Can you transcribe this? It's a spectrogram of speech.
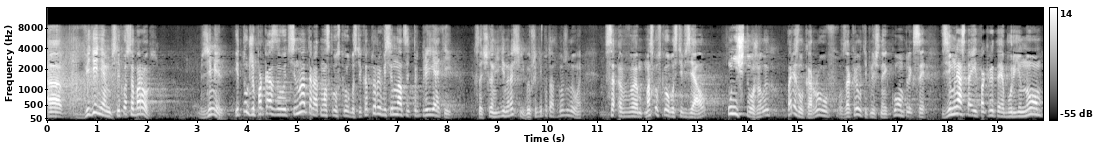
э, введением сельхозоборот земель. И тут же показывают сенатора от Московской области, который 18 предприятий, кстати, член Единой России, бывший депутат Госдумы, в Московской области взял, уничтожил их, порезал коров, закрыл тепличные комплексы, земля стоит покрытая бурьяном,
